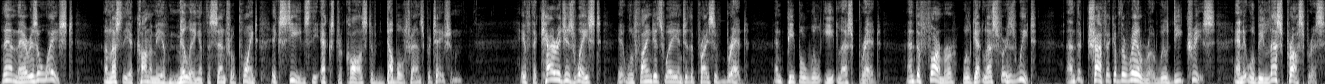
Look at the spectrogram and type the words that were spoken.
then there is a waste unless the economy of milling at the central point exceeds the extra cost of double transportation. If the carriage is waste, it will find its way into the price of bread, and people will eat less bread, and the farmer will get less for his wheat, and the traffic of the railroad will decrease, and it will be less prosperous,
